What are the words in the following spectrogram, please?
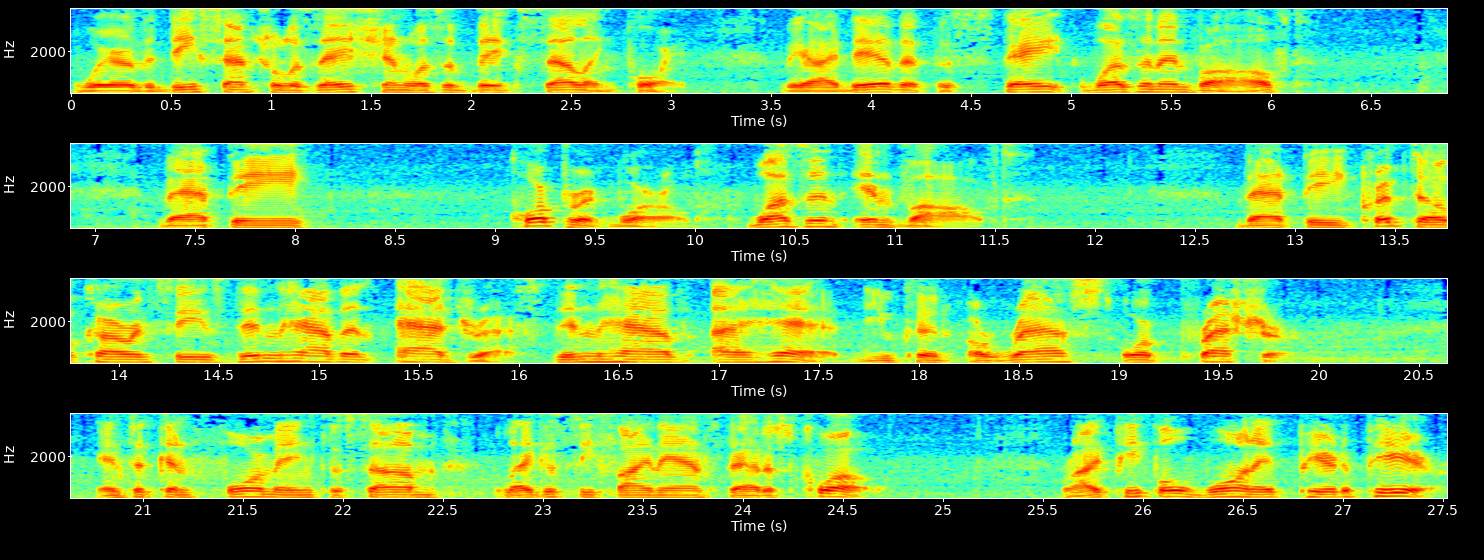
where the decentralization was a big selling point. The idea that the state wasn't involved that the corporate world wasn't involved, that the cryptocurrencies didn't have an address, didn't have a head you could arrest or pressure into conforming to some legacy finance status quo. Right? People wanted peer to peer.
